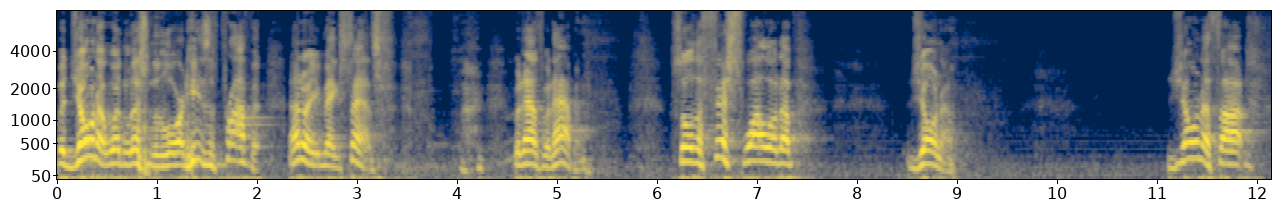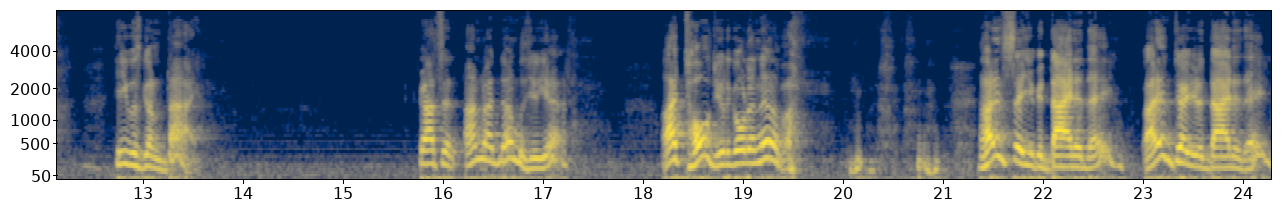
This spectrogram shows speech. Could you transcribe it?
but Jonah wouldn't listen to the Lord. He's a prophet. That don't even make sense. But that's what happened. So the fish swallowed up Jonah. Jonah thought he was going to die. God said, I'm not done with you yet. I told you to go to Nineveh. I didn't say you could die today. I didn't tell you to die today.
